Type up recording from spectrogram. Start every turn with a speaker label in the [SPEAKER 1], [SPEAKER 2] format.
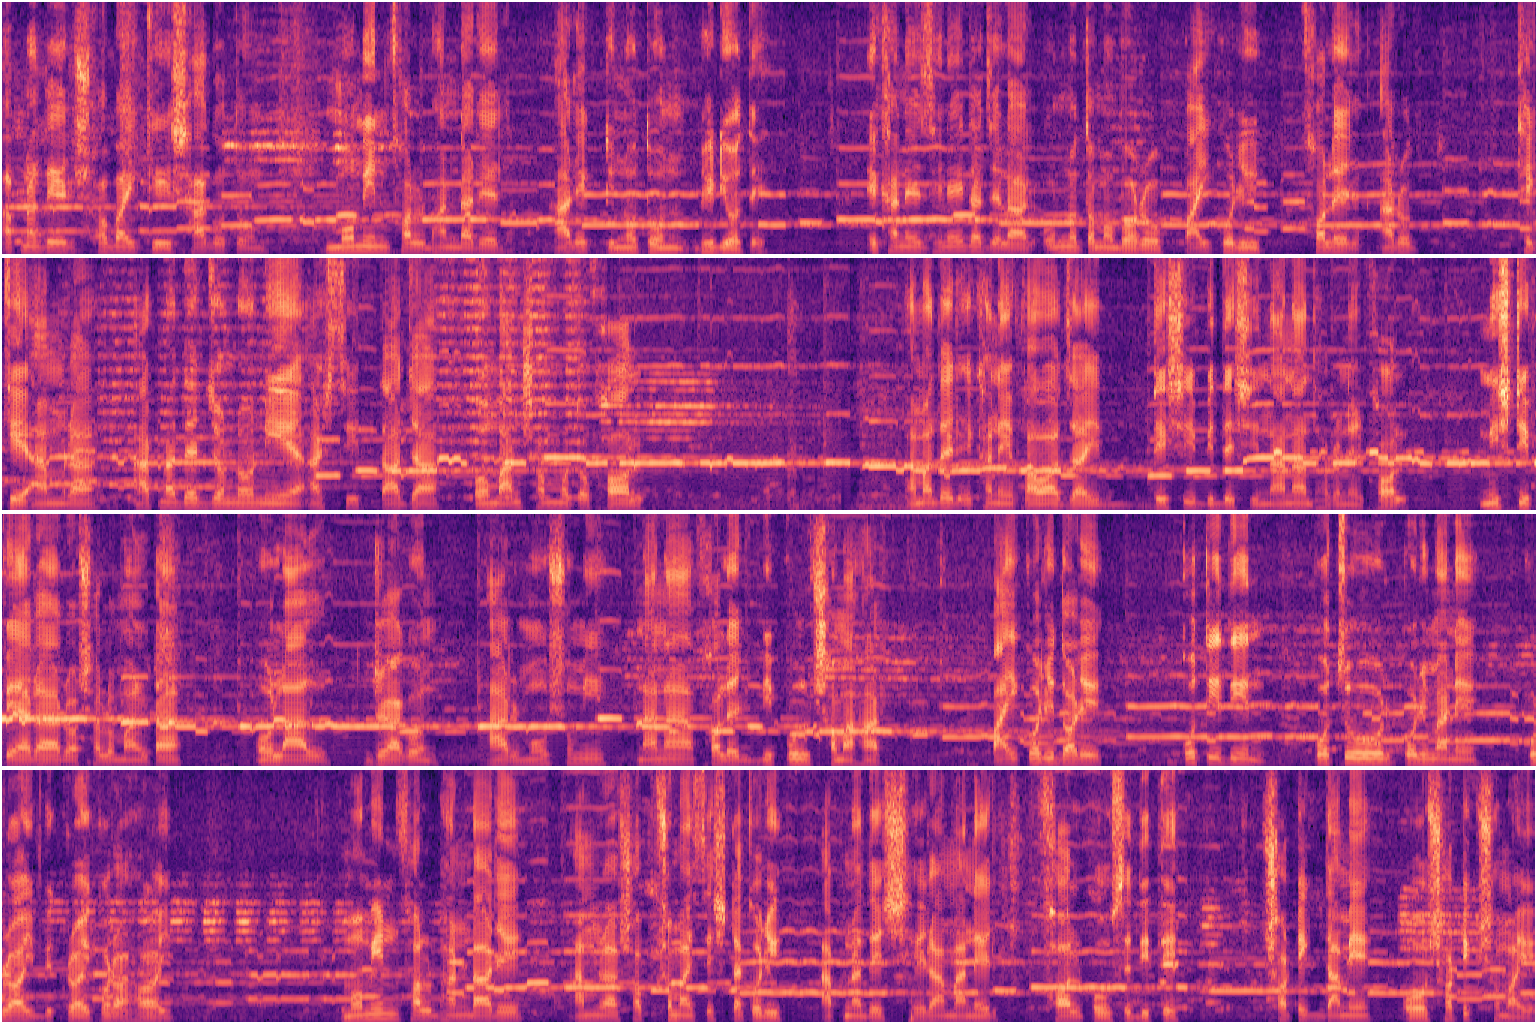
[SPEAKER 1] আপনাদের সবাইকে স্বাগতম মমিন ফল ভাণ্ডারের আরেকটি নতুন ভিডিওতে। এখানে ঝিনাইদা জেলার অন্যতম বড় পাইকারি ফলের আড়ত থেকে আমরা আপনাদের জন্য নিয়ে আসছি তাজা ও মানসম্মত ফল। আমাদের এখানে পাওয়া যায় দেশি বিদেশি নানা ধরনের ফল। মিষ্টি পেয়ারা, রসালো মালটা ও লাল ড্রাগন। আর মৌসুমি নানা ফলের বিপুল সমাহার। পাইকারি দরে প্রতিদিন প্রচুর পরিমাণে ক্রয় বিক্রয় করা হয়। মমিন ফল ভাণ্ডারে আমরা সব সময় চেষ্টা করি আপনাদের সেরা মানের ফল পৌঁছে দিতে, সঠিক দামে ও সঠিক সময়ে।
